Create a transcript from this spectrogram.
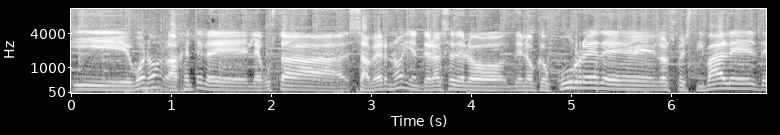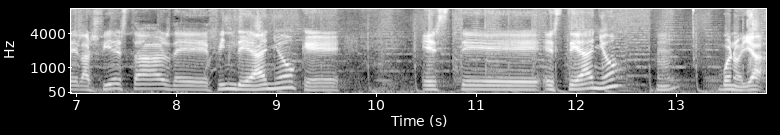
Y bueno, a la gente le, le gusta saber, ¿no? Y enterarse de lo, de lo que ocurre, de los festivales, de las fiestas, de fin de año, que este, este año, ¿m? bueno, ya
